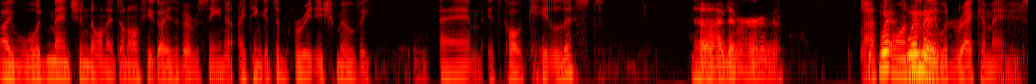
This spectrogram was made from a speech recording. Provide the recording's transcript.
I would mention on. I don't know if you guys have ever seen it. I think it's a British movie. Um, it's called Kill List. No, I've never heard of it. That's wait- one wait that I would recommend.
